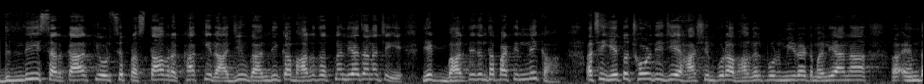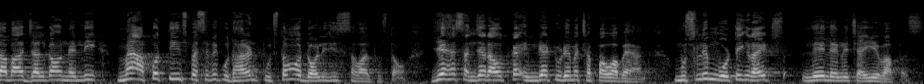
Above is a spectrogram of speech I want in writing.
दिल्ली सरकार की ओर से प्रस्ताव रखा कि राजीव गांधी का भारत रत्न लिया जाना चाहिए। ये भारतीय जनता पार्टी ने नहीं कहा। अच्छा ये तो छोड़ दीजिए। हाशिमपुरा भागलपुर मीरठ मलियाना अहमदाबाद जलगांव नेल्ली मैं आपको तीन स्पेसिफिक उदाहरण पूछता हूँ और डॉली जी से सवाल पूछता हूँ। यह है संजय राउत का इंडिया टुडे में छपा हुआ बयान। मुस्लिम वोटिंग राइट्स ले लेने चाहिए वापस।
